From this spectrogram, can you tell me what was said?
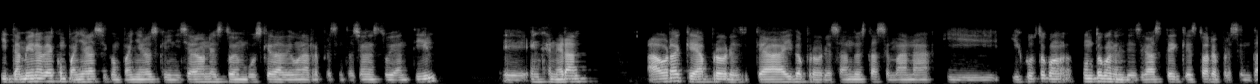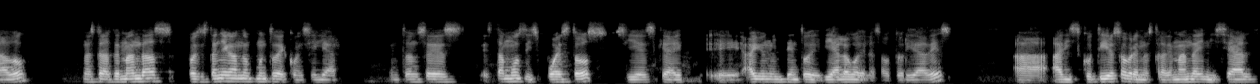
y también había compañeras y compañeros que iniciaron esto en búsqueda de una representación estudiantil eh, en general. Ahora que ha, ido progresando esta semana y, justo junto con el desgaste que esto ha representado, nuestras demandas pues están llegando a un punto de conciliar. Entonces, estamos dispuestos, si es que hay, eh, un intento de diálogo de las autoridades, a, discutir sobre nuestra demanda inicial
